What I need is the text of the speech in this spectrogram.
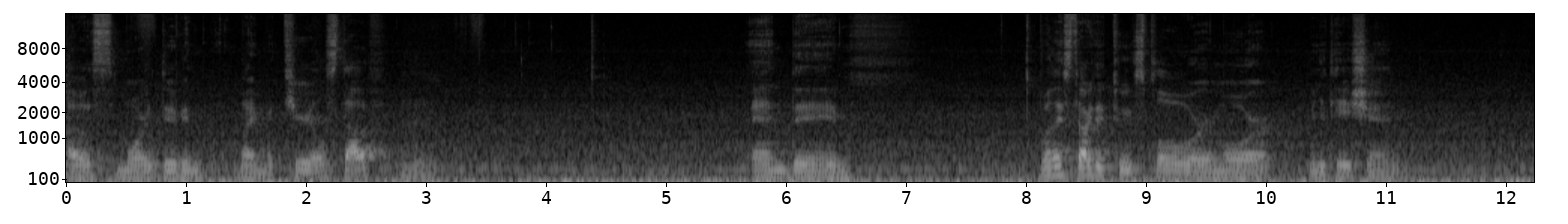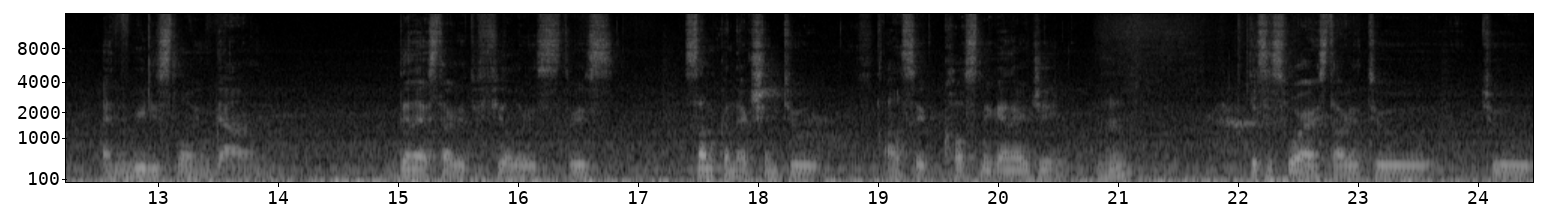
I was more driven by material stuff. Mm-hmm. And um when I started to explore more meditation and really slowing down, then I started to feel there is there is some connection to, I'll say, cosmic energy. Mm-hmm. This is where I started to to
